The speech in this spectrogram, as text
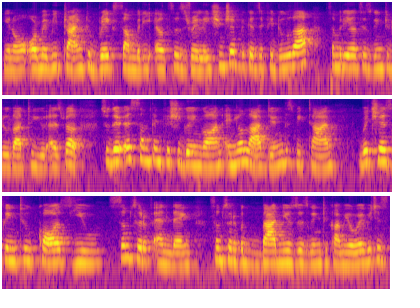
you know or maybe trying to break somebody else's relationship because if you do that somebody else is going to do that to you as well. So there is something fishy going on in your life during this week time which is going to cause you some sort of ending some sort of a bad news is going to come your way which is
